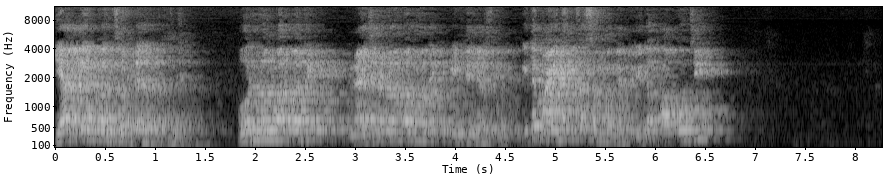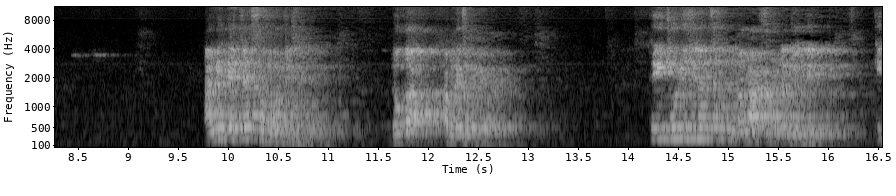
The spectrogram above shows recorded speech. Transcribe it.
या तीन कन्सेप्ट आहेत तुमच्या होल नंबर नॅचरल नंबरमध्ये मध्ये इंटिजर्समध्ये. इथे मायनसचा संबंध येतो. इथं अपोजिट आणि त्याच्या समोरची संख्या दोघा आमने सामने तर ही छोटीशी कन्सेप्ट तुम्हाला आज सांगायची होती की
